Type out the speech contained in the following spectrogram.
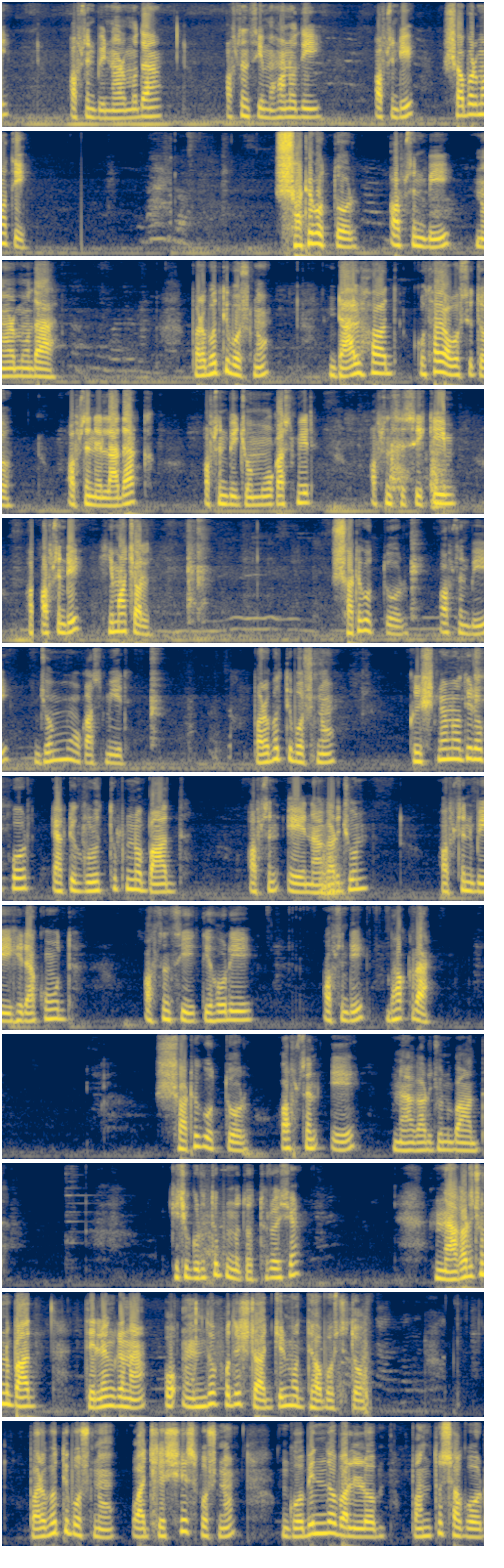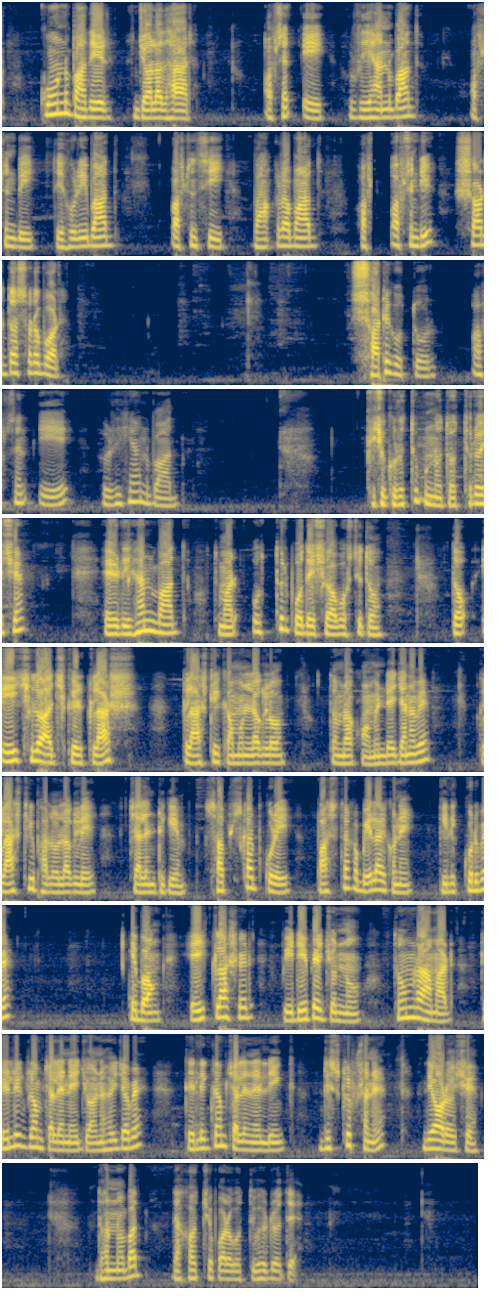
option B Narmada, option C Mahanadi, option D Sabarmati. সঠিক উত্তর, অপশন বি নর্মদা। পরবর্তী প্রশ্ন, ডাল হ্রদ কোথায় অবস্থিত? Option A Ladakh, option B Jammu Kashmir, option C Sikkim, option D Himachal. সঠিক উত্তর, অপশন বি জম্মু ও কাশ্মীর। পরবর্তী প্রশ্ন, কৃষ্ণা নদীর ওপর একটি গুরুত্বপূর্ণ বাঁধ, option A Nagarjun, option B Hirakud, option C Tehri, option D Bhakra. সঠিক উত্তর অপশন এ নাগার্জুন বাঁধ। কিছু গুরুত্বপূর্ণ তথ্য রয়েছে। নাগার্জুন বাঁধ তেলেঙ্গানা ও অন্ধ্রপ্রদেশ রাজ্যের মধ্যে অবস্থিত। পরবর্তী প্রশ্ন ও আজকের শেষ প্রশ্ন গোবিন্দ বল্লভ পন্তসাগর কোন বাঁধের জলাধার? অপশন এ, রিহান বাঁধ, অপশন বি, তেহরি বাঁধ, অপশন সি ভাকরা বাঁধ, অপ- অপশন ডি, সর্দার সরোবর। সঠিক উত্তর অপশন এ, রিহান বাঁধ। কিছু গুরুত্বপূর্ণ তথ্য রয়েছে। এই রিহান বাঁধ তোমার উত্তরপ্রদেশে অবস্থিত। তো এই ছিল আজকের ক্লাস। ক্লাসটি কেমন লাগল তোমরা কমেন্টে জানাবে। ক্লাসটি ভালো লাগলে চ্যানেলটিকে সাবস্ক্রাইব করে পাশে থাকা বেল আইকনে ক্লিক করবে। এবং এই ক্লাসের পিডিএফের জন্য তোমরা আমার টেলিগ্রাম চ্যানেলে জয়েন হয়ে যাবে। টেলিগ্রাম চ্যানেলের লিংক ডিসক্রিপশানে দেওয়া রয়েছে। ধন্যবাদ। দেখা হচ্ছে পরবর্তী ভিডিওতে।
